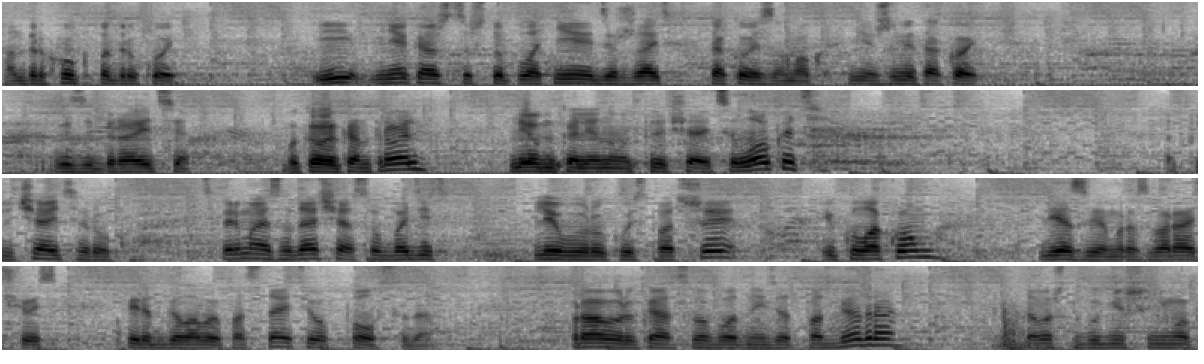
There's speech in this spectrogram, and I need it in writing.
андерхук под рукой. И мне кажется, что плотнее держать такой замок, нежели такой. Вы забираете боковой контроль, левым коленом отключаете локоть, отключаете руку. Теперь моя задача освободить левую руку из-под шеи и кулаком, лезвием разворачиваясь перед головой, поставить его в пол сюда. Правая рука свободно идет под бедра, для того, чтобы Миша не мог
